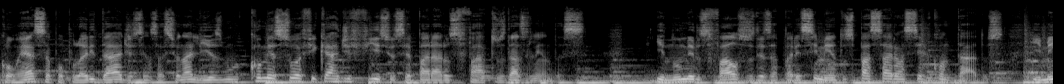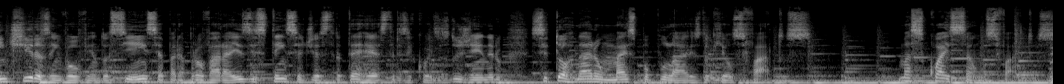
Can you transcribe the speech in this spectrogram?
Com essa popularidade e sensacionalismo, começou a ficar difícil separar os fatos das lendas. Inúmeros falsos desaparecimentos passaram a ser contados, e mentiras envolvendo a ciência para provar a existência de extraterrestres e coisas do gênero se tornaram mais populares do que os fatos. Mas quais são os fatos?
